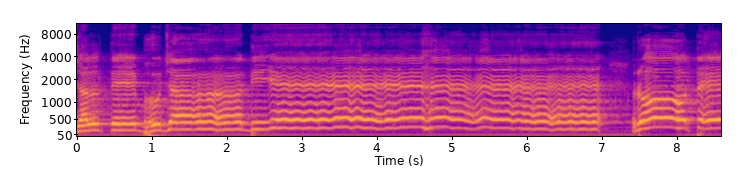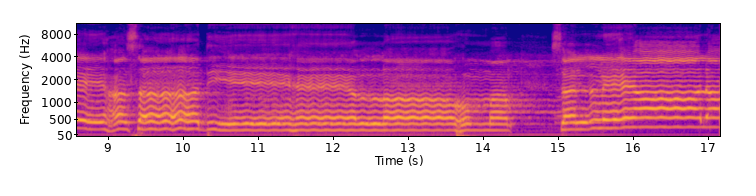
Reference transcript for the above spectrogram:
جلتے بھجا دیے ہیں، روتے ہنسا دیے ہیں۔ اللہم صلی علی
